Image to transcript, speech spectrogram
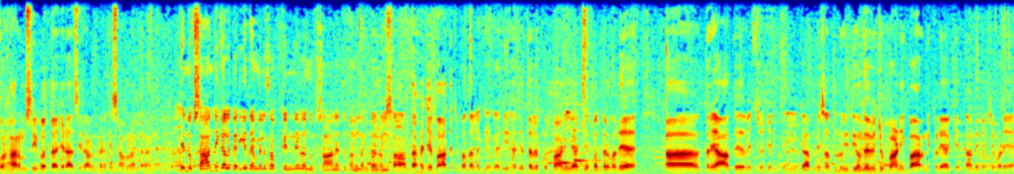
ਔਰ ਹਰ ਮੁਸੀਬਤ ਦਾ ਜਿਹੜਾ ਅਸੀਂ ਰਲ ਮਿਲ ਕੇ ਸਾਹਮਣਾ ਕਰਾਂਗੇ। ਜੇ ਨੁਕਸਾਨ ਦੀ ਗੱਲ ਕਰੀਏ ਤਾਂ ਐਮਐਲਏ ਸਾਹਿਬ ਕਿੰਨੇ ਦਾ ਨੁਕਸਾਨ ਹੈ ਤੇ ਤੁਹਾਨੂੰ ਲੱਗਦਾ ਵੀ? ਨੁਕਸਾਨ ਤਾਂ ਹਜੇ ਬਾਅਦ ਚ ਪਤਾ ਲੱਗੇਗਾ ਜੀ। ਹਜੇ ਤਾਂ ਵੇਖੋ ਪਾਣੀ ਅੱਜ ਪੱਧਰ ਵਧਿਆ ਹੈ। ਦਰਿਆ ਦੇ ਵਿੱਚੋਂ ਜਿਹੜੀ ਕਰੀਕ ਆ ਆਪਣੀ ਸਤਲੁਜ ਦੀ ਉਹਦੇ ਵਿੱਚੋਂ ਪਾਣੀ ਬਾਹਰ ਨਿਕਲਿਆ ਖੇਤਾਂ ਦੇ ਵਿੱਚ ਵੜਿਆ।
